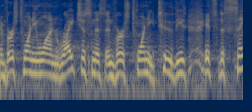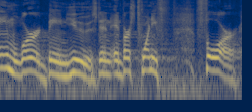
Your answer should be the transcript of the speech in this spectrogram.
in verse 21, righteousness in verse 22. These, it's the same word being used. In, in verse 24,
